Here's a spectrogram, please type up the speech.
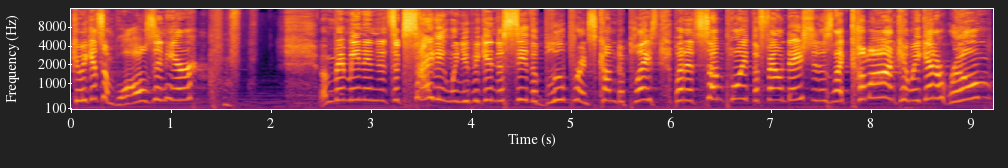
can we get some walls in here? I mean, it's exciting when you begin to see the blueprints come to place. But at some point, the foundation is like, come on, can we get a room?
